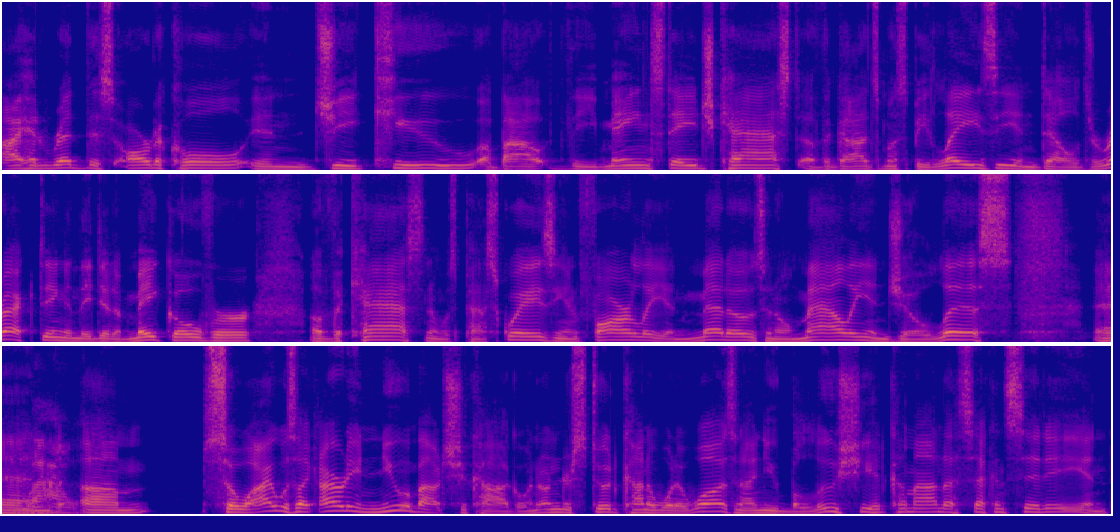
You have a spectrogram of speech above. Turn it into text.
I had read this article in GQ about the main stage cast of The Gods Must Be Lazy and Del directing, and they did a makeover of the cast, and it was Pasquesi and Farley and Meadows and O'Malley and Joe Liss. And Wow. um, so I was like, I already knew about Chicago and understood kind of what it was, and I knew Belushi had come out of Second City, and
